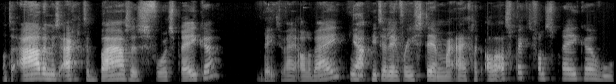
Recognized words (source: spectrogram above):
Want de adem is eigenlijk de basis voor het spreken. Dat weten wij allebei. Ja. Niet alleen voor je stem, maar eigenlijk alle aspecten van het spreken. Hoe,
